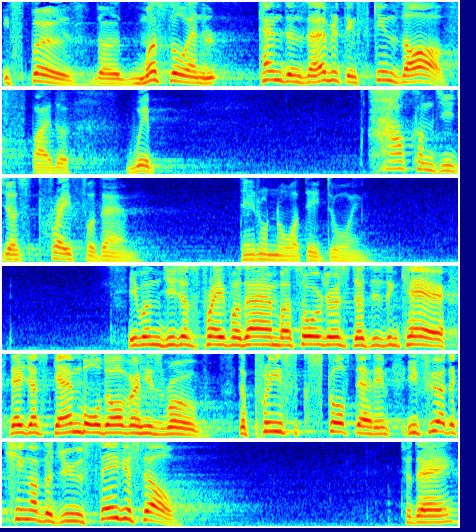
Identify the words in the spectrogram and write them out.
exposed, the muscle and tendons and everything skins off by the whip. How come Jesus pray for them? They don't know what they're doing. Even Jesus prayed for them, but soldiers just didn't care. They just gambled over his robe. The priest scoffed at him. If you are the king of the Jews, save yourself. Today,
